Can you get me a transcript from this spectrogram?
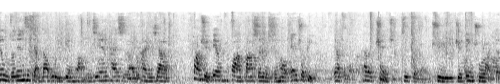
因为我们昨天是讲到物理变化，我们今天开始来看一下化学变化发生的时候，entropy 要怎么，它的 change 是怎么去决定出来的。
